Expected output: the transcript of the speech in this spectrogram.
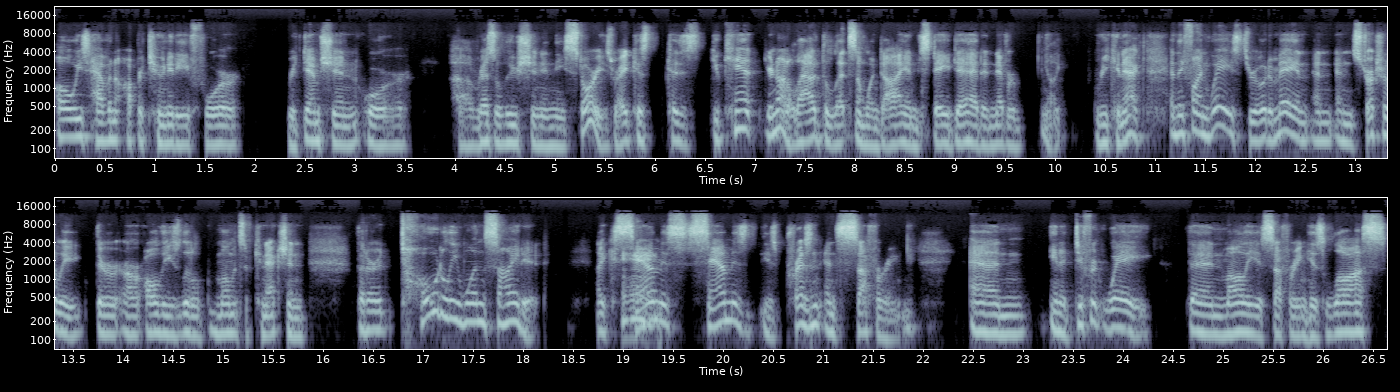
always have an opportunity for redemption or uh, resolution in these stories right? Because because you can't you're not allowed to let someone die and stay dead and never you know, like reconnect and they find ways through Oda and, and and structurally there are all these little moments of connection that are totally one-sided like mm-hmm. sam is sam is is present and suffering and in a different way than Molly is suffering his loss.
